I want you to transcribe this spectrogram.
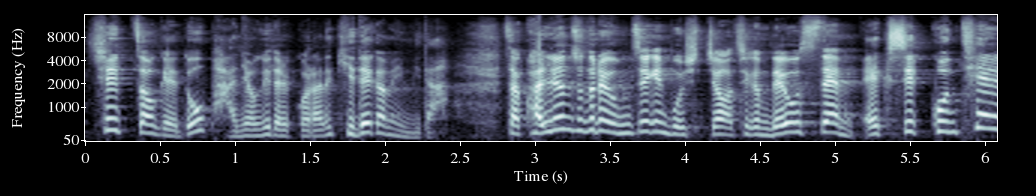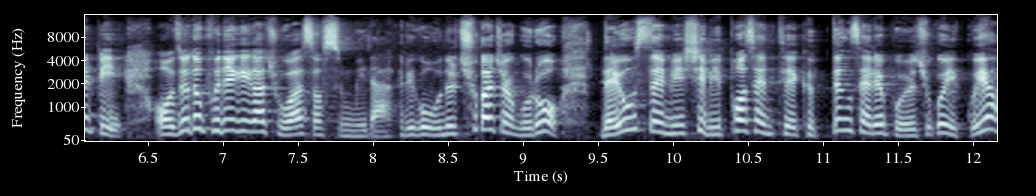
실적에도 반영이 될 거라는 기대감입니다. 자, 관련주들의 움직임 보시죠. 지금 네오셈, 엑시콘, TLB 어제도 분위기 가 좋았었습니다. 그리고 오늘 추가적으로 네오셈이 12%의 급등세를 보여주고 있고요.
